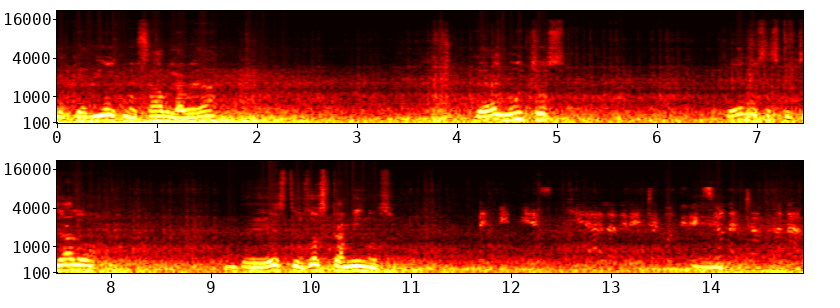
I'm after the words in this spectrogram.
de que Dios nos habla, verdad? Que hay muchos que hemos escuchado de estos dos caminos. En mil pies, gira a la derecha con dirección a Champanar.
